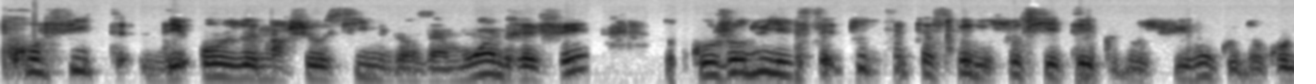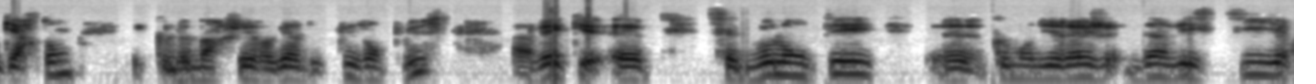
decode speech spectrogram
profitent des hausses de marché aussi, mais dans un moindre effet. Donc aujourd'hui, il y a tout cet aspect de société que nous suivons, que nous regardons et que le marché regarde de plus en plus, avec euh, cette volonté, euh, comment dirais-je, d'investir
